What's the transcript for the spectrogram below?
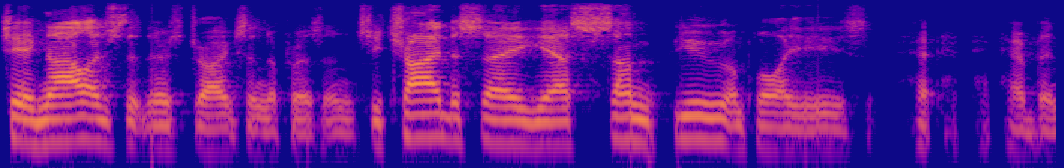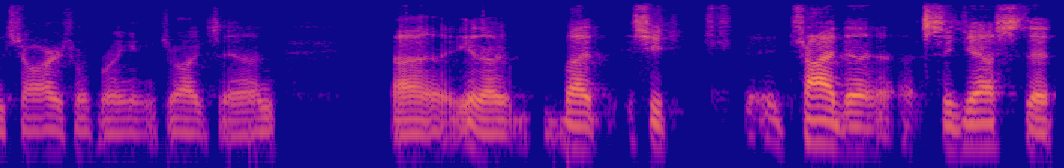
she acknowledged that there's drugs in the prison. She tried to say yes, some few employees ha- have been charged with bringing drugs in. Uh, you know, but she tried to suggest that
